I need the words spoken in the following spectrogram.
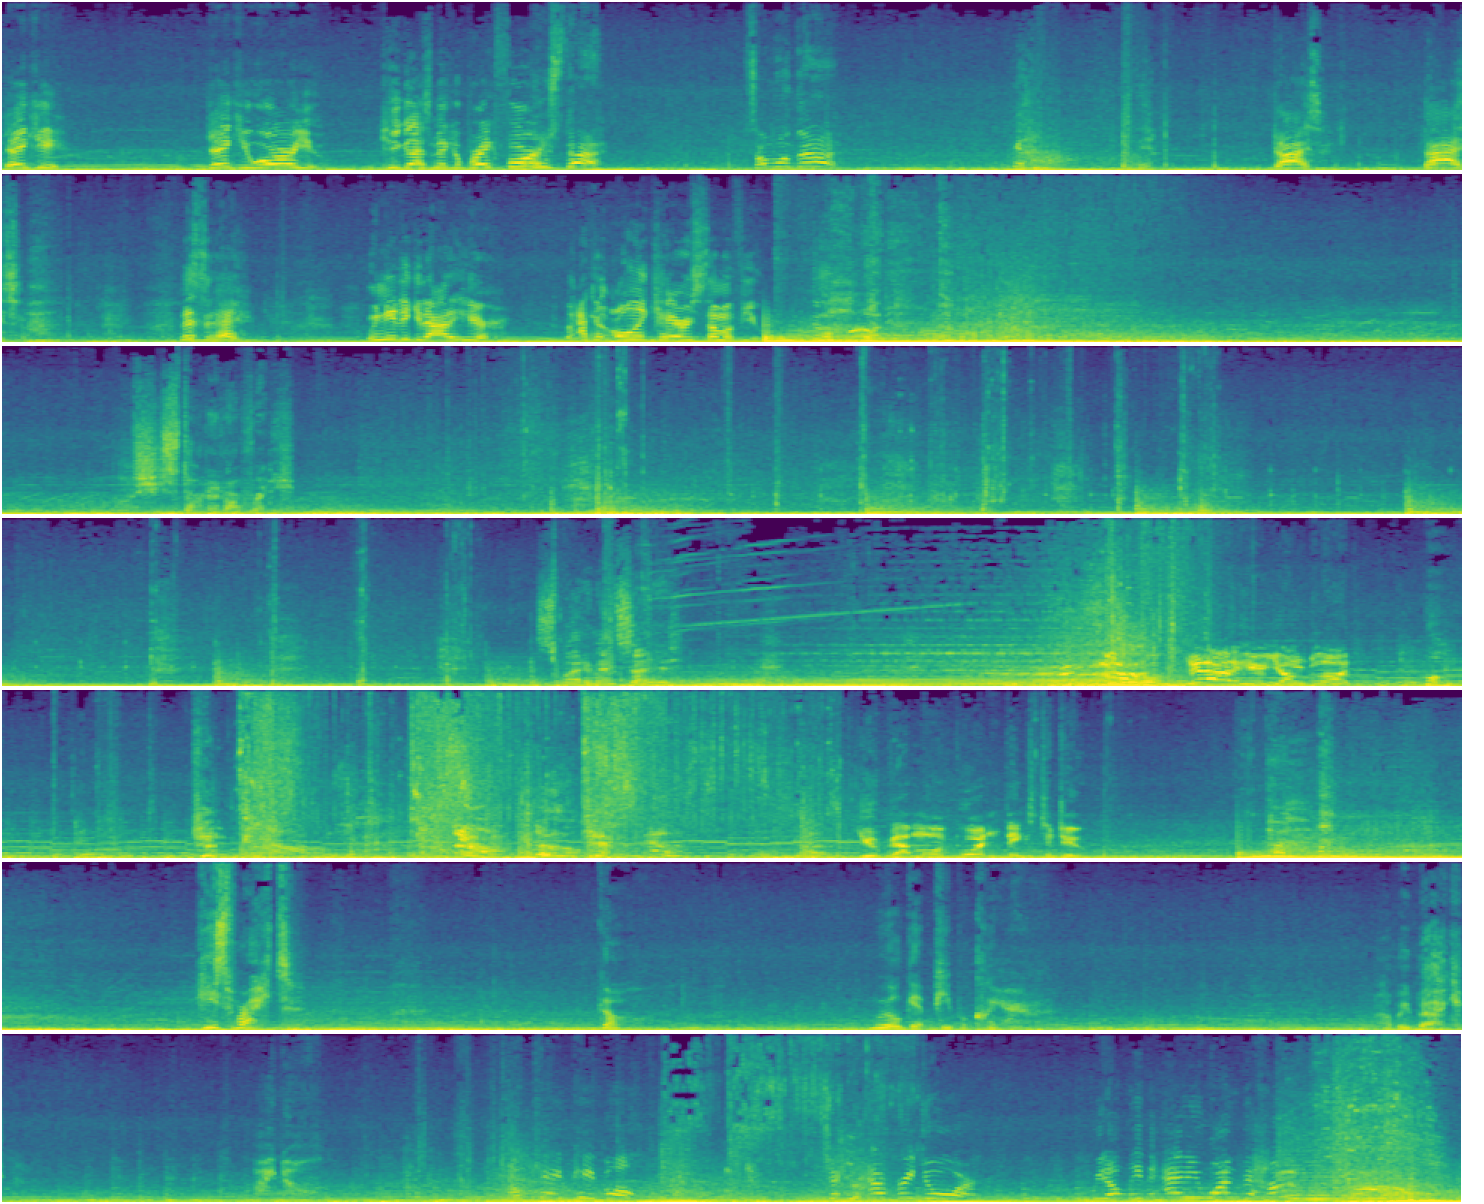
Ganke! Ganke, where are you? Can you guys make a break for it? Who's that? Someone there? Guys! Guys! Listen, hey! We need to get out of here. I can only carry some of you. She started already. Spider-Man sighted. Get out of here, young blood! You've got more important things to do. He's right. Go. We'll get people clear. I'll be back. I know. Okay, people! Check every door! We don't leave anyone behind!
